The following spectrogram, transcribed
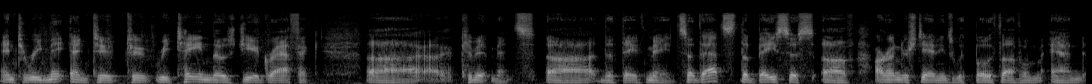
and to remain and to, to retain those geographic uh, commitments uh, that they've made. So that's the basis of our understandings with both of them and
